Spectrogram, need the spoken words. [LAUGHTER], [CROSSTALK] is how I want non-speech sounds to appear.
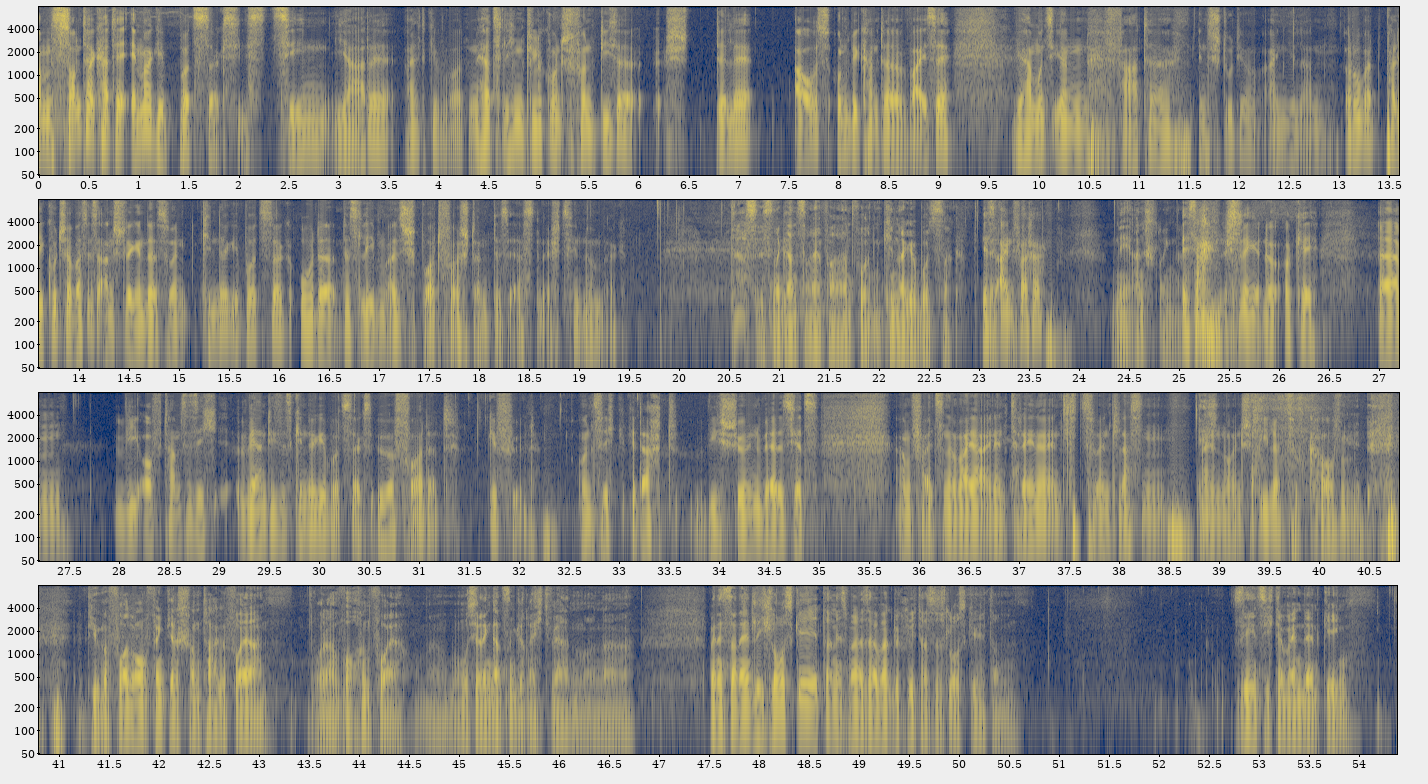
Am Sonntag hatte Emma Geburtstag. Sie ist zehn Jahre alt geworden. Herzlichen Glückwunsch von dieser Stelle aus, unbekannterweise. Wir haben uns ihren Vater ins Studio eingeladen. Robert Palikutscher, was ist anstrengender, so ein Kindergeburtstag oder das Leben als Sportvorstand des ersten FC Nürnberg? Das ist eine ganz einfache Antwort. Ein Kindergeburtstag. Ist einfacher? Nee, anstrengender. Ist [LAUGHS] anstrengender, okay. Ähm, wie oft haben Sie sich während dieses Kindergeburtstags überfordert gefühlt und sich gedacht, wie schön wäre es jetzt am Pfalzner Weiher einen Trainer ent zu entlassen, einen neuen Spieler zu kaufen? [LAUGHS] Die Überforderung fängt ja schon Tage vorher an oder Wochen vorher. Man muss ja den ganzen gerecht werden und äh, wenn es dann endlich losgeht, dann ist man ja selber glücklich, dass es losgeht und sehnt sich dem Ende entgegen.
